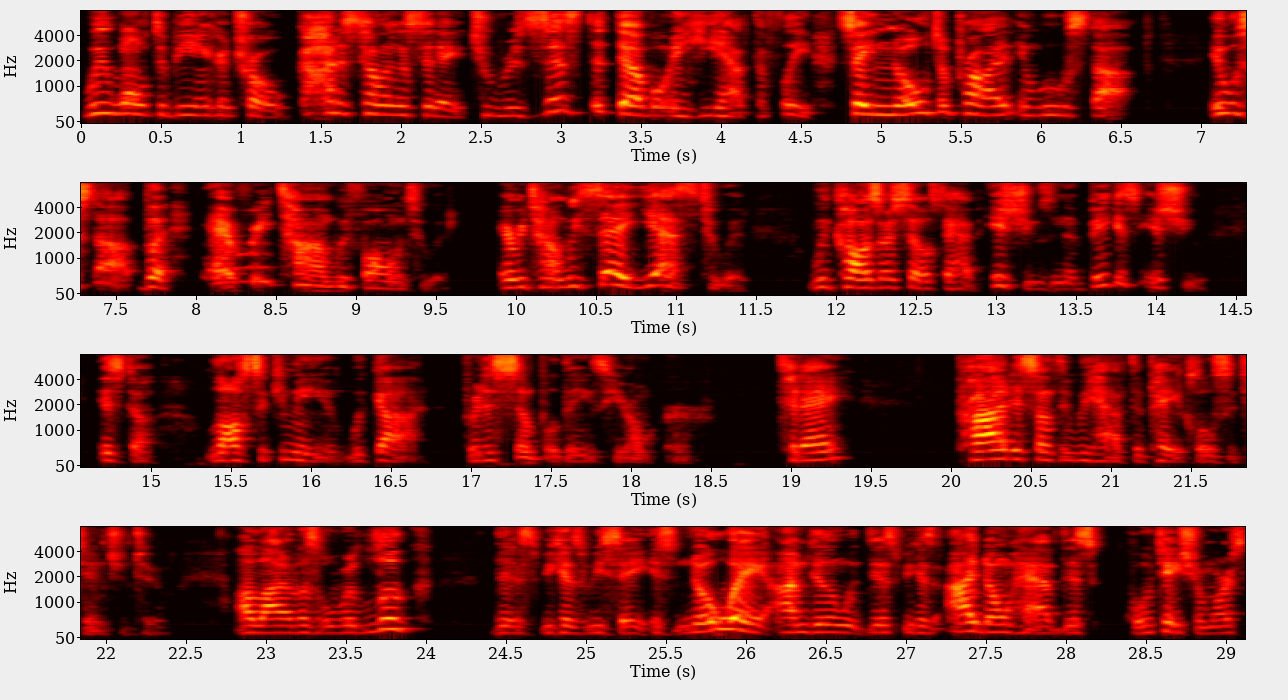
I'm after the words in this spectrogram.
we want to be in control. God is telling us today to resist the devil and he have to flee. Say no to pride and we will stop. It will stop. But every time we fall into it, every time we say yes to it, we cause ourselves to have issues. And the biggest issue is the loss of communion with God for the simple things here on earth. Today, pride is something we have to pay close attention to. A lot of us overlook this because we say it's no way I'm dealing with this because I don't have this quotation marks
